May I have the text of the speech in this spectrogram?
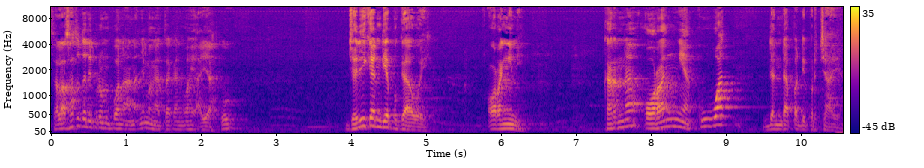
Salah satu dari perempuan anaknya mengatakan, wahai ayahku, jadikan dia pegawai, orang ini, karena orangnya kuat dan dapat dipercaya.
